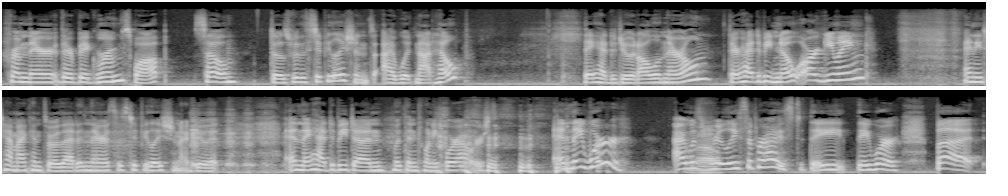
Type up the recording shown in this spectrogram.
from their their big room swap. So those were the stipulations. I would not help. They had to do it all on their own. There had to be no arguing. Anytime I can throw that in there as a stipulation, I do it. And they had to be done within 24 hours. and they were. I was really surprised. They they were. But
